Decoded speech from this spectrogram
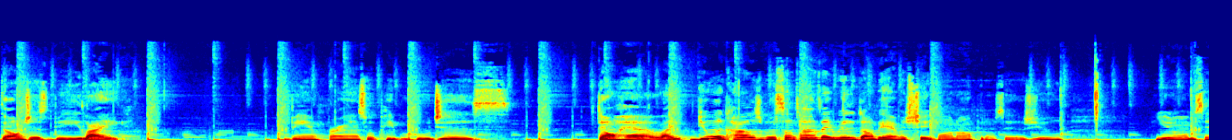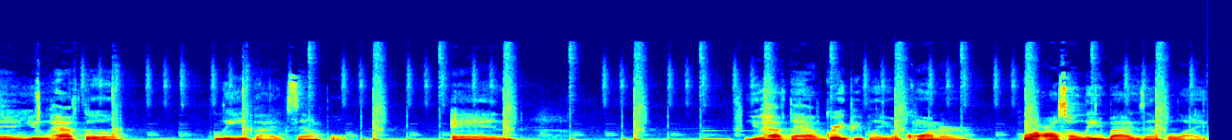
don't just be like being friends with people who just don't have like you in college but sometimes they really don't be having shit going on for themselves. You you know what i'm saying? You have to lead by example. And you have to have great people in your corner who are also leading by example. Like,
